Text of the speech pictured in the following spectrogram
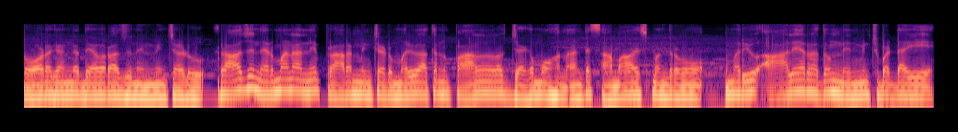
చోడగంగ దేవరాజు నిర్మించాడు. రాజు నిర్మాణాన్ని ప్రారంభించాడు మరియు అతని పాలనలో జగమోహన్ అంటే సమావేశ మందిరము మరియు ఆలయ రథం నిర్మించబడ్డాయి.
